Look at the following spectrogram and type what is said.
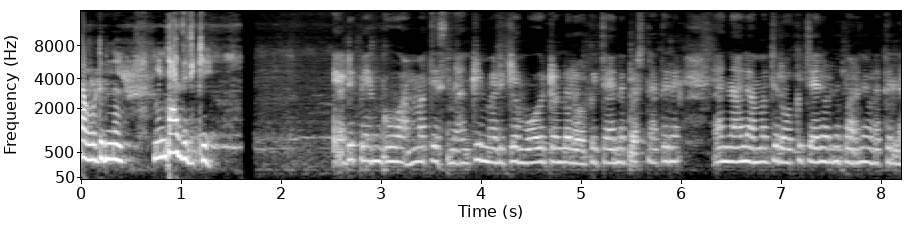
അവിടുന്ന് മിണ്ടാതിരിക്കേ. എടി പെങ്കു അമ്മയ്ക്ക് സ്നാക്കി മേടിക്കാൻ പോയിട്ടുണ്ട്. റോക്കിച്ചായന്റെ പ്രശ്നത്തിന് എന്നാൽ അമ്മയ്ക്ക് റോക്കിച്ചായനോട് പറഞ്ഞു കൊടുക്കില്ല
